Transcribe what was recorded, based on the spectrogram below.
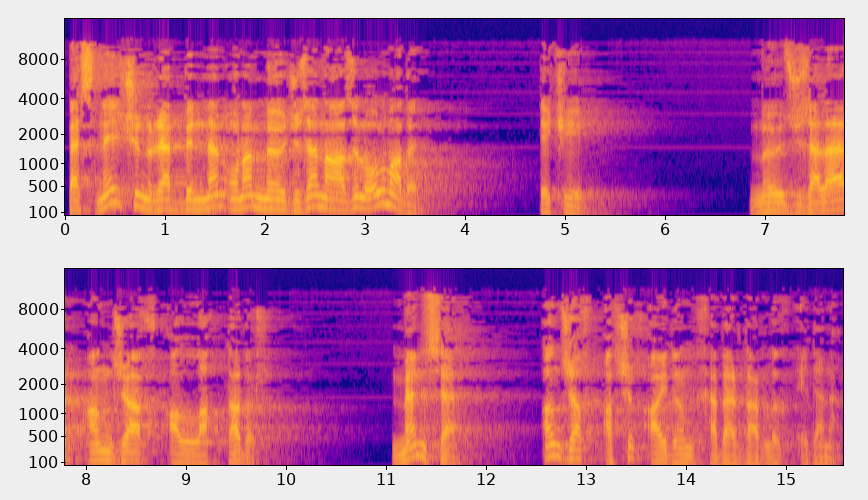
bəs nə üçün Rəbbindən ona möcüzə nazil olmadı? De ki, möcüzələr ancaq Allahdadır. Mən isə ancaq açıq aydın xəbərdarlıq edənəm.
